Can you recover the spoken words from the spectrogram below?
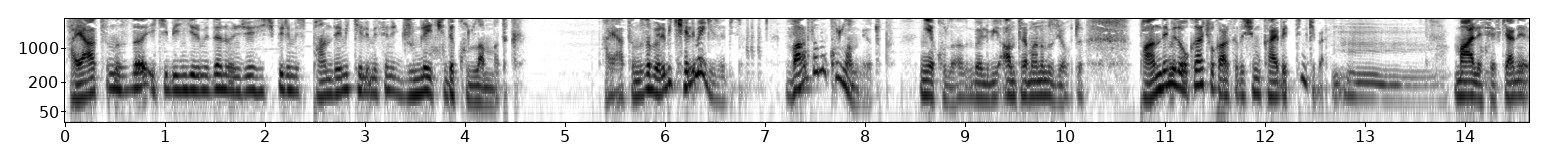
hayatımızda 2020'den önce hiçbirimiz pandemi kelimesini cümle içinde kullanmadık. Hayatımıza böyle bir kelime girdi bizim. Var da mı kullanmıyorduk? Niye kullanalım? Böyle bir antrenmanımız yoktu. Pandemide o kadar çok arkadaşımı kaybettim ki ben. Maalesef yani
